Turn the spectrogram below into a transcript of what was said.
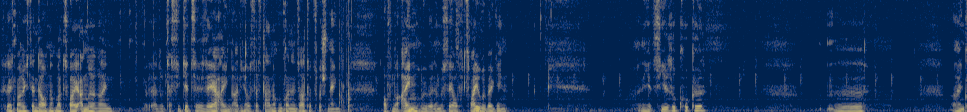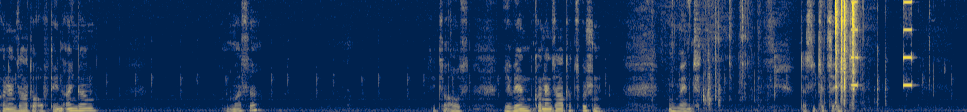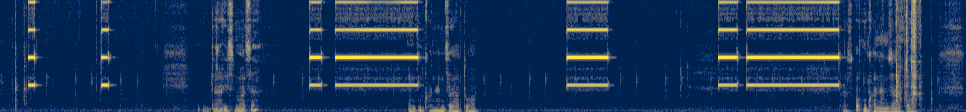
Vielleicht mache ich dann da auch noch mal zwei andere rein. Also das sieht jetzt sehr eigenartig aus, dass da noch ein Kondensator zwischen hängt. Auf nur einem rüber. Da müsste ja auf zwei rüber gehen. Wenn ich jetzt hier so gucke. Äh, ein Kondensator auf den Eingang. Und Masse. Sieht so aus. Hier wäre ein Kondensator zwischen. Moment. Das sieht jetzt echt... Da ist Masse. Und ein Kondensator. Das ist auch ein Kondensator.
